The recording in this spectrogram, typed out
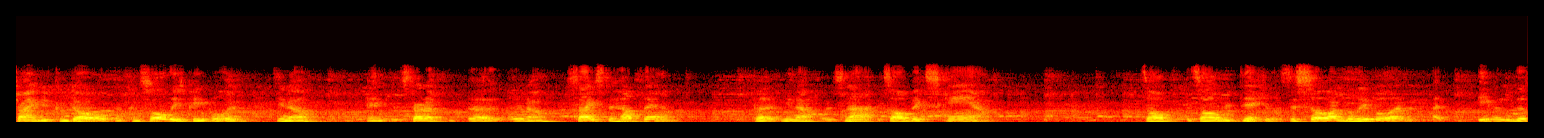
trying to condole and console these people and, you know, and start up, uh, you know, sites to help them. But, you know, it's not. It's all a big scam. It's all it's all ridiculous. It's so unbelievable. And even the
